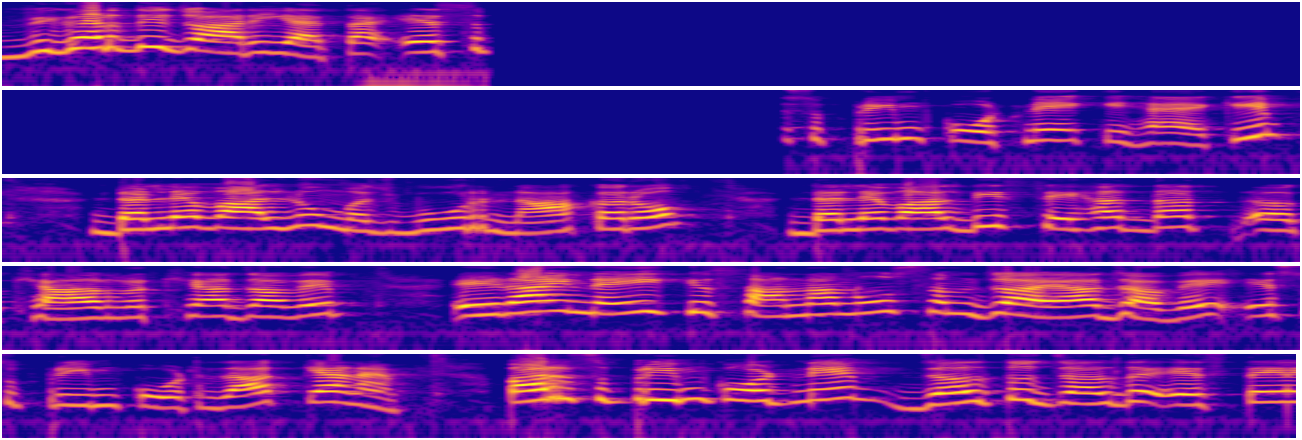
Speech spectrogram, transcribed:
ਵਿਗੜਦੀ ਜਾ ਰਹੀ ਹੈ। ਤਾਂ ਇਸ ਸੁਪਰੀਮ ਕੋਰਟ ਨੇ ਕਿਹਾ ਹੈ ਕਿ ਡੱਲੇਵਾਲ ਨੂੰ ਮਜਬੂਰ ਨਾ ਕਰੋ। ਡੱਲੇਵਾਲ ਦੀ ਸਿਹਤ ਦਾ ਖਿਆਲ ਰੱਖਿਆ ਜਾਵੇ। ਇਹਨਾਂ ਹੀ ਨਹੀਂ, ਕਿਸਾਨਾਂ ਨੂੰ ਸਮਝਾਇਆ ਜਾਵੇ, ਇਹ ਸੁਪਰੀਮ ਕੋਰਟ ਦਾ ਕਹਿਣਾ ਹੈ। ਪਰ ਸੁਪਰੀਮ ਕੋਰਟ ਨੇ ਜਲਦ ਤੋਂ ਜਲਦ ਇਸ ਤੇ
